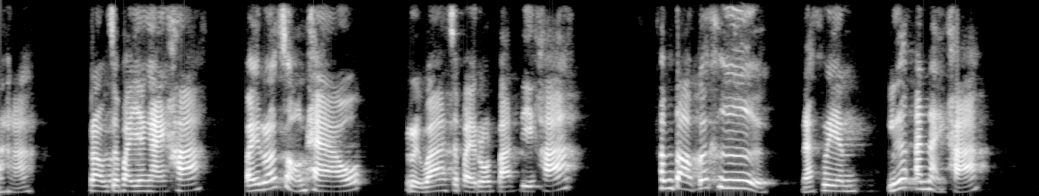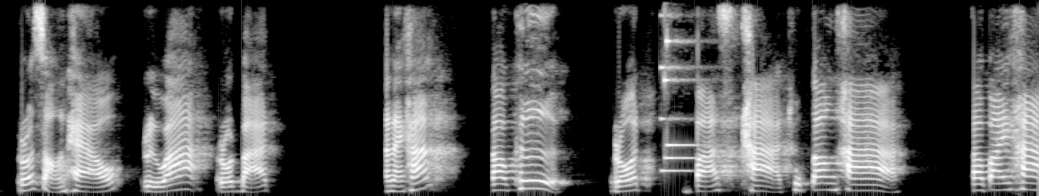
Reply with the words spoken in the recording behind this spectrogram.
นะคะเราจะไปยังไงคะ ไปรถสองแถว หรือว่าจะไปรถบัสดีคะคำตอบก็คือ นักเรียนเลือกอันไหนคะ รถสองแถว หรือว่ารถบัสอันไหนคะ ตอบคือ รถบัสค่ะ ถูกต้องค่ะ ต่อไปค่ะ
